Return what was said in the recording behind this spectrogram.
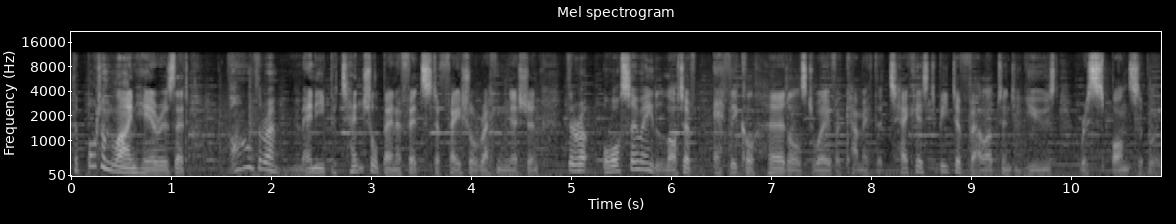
The bottom line here is that while there are many potential benefits to facial recognition, there are also a lot of ethical hurdles to overcome if the tech is to be developed and used responsibly.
